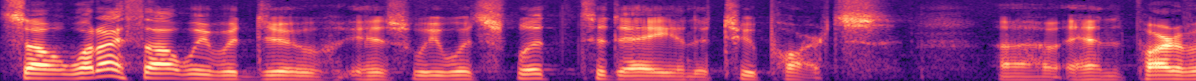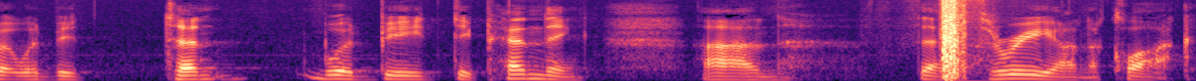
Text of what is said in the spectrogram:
So, what I thought we would do is we would split today into two parts. Uh, and part of it would be, ten, would be depending on the three on the clock.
